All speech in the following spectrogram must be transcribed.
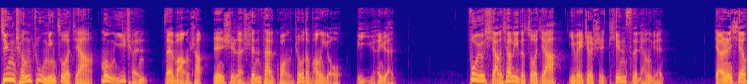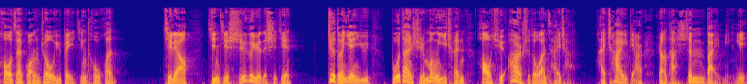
京城著名作家孟依晨在网上认识了身在广州的网友李媛媛。富有想象力的作家以为这是天赐良缘，两人先后在广州与北京偷欢，岂料仅仅十个月的时间，这段艳遇不但使孟依晨耗去二十多万财产，还差一点让他身败名裂。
